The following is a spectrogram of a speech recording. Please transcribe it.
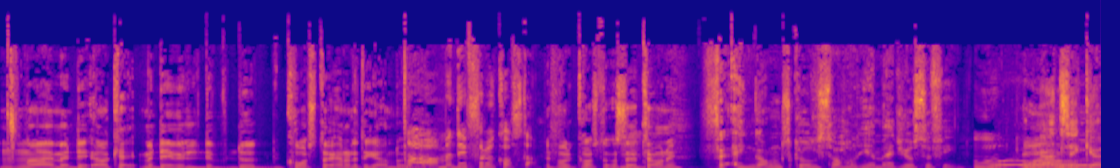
Mm, Nej, men det, okej, men det, väl, det, då kostar ju henne lite grann då. Ja, men det får det kosta. Det får det kosta. Vad säger Mm. Tony? För en gångs skull så håller jag med Josefin. Wow. Jag tycker,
